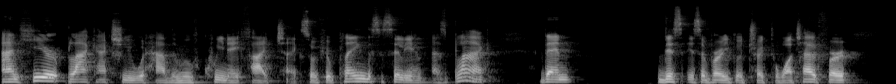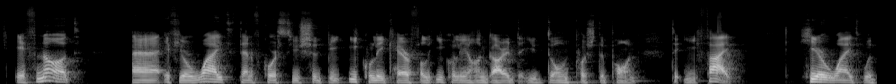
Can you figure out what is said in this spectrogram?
and here black actually would have the move queen a5 check. So if you're playing the Sicilian as black, then this is a very good trick to watch out for. If not, uh, if you're white, then of course you should be equally careful, equally on guard that you don't push the pawn to e5. Here white would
